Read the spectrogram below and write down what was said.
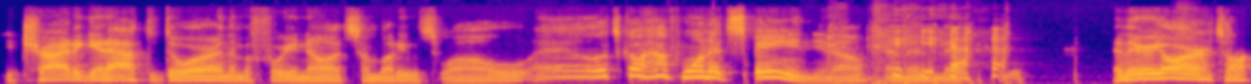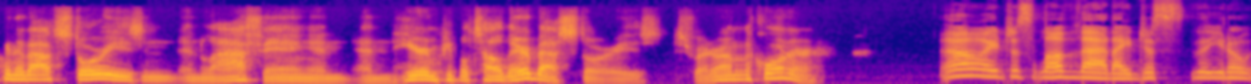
you try to get out the door, and then before you know it, somebody would say, well, eh, let's go have one at Spain, you know, and then yeah. they, and there you are talking about stories and, and laughing and and hearing people tell their best stories. It's right around the corner. Oh, I just love that. I just, you know,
